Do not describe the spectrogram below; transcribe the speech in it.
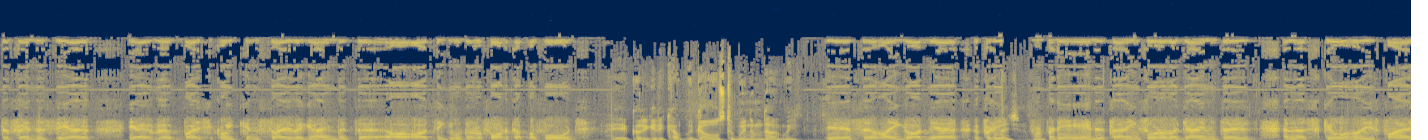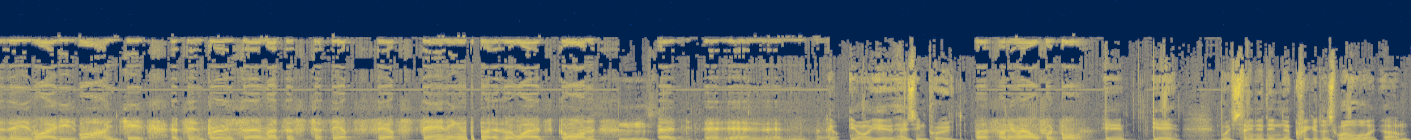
defenders, you know, you know, basically can save a game, but uh, I, I think we've got to find a couple of forwards. Yeah, got to get a couple of goals to win them, don't we? Yeah, certainly got yeah, a pretty pretty entertaining sort of a game too, and the skill of these players, these ladies, boy, geez, it's improved so much. It's just out, outstanding the, the way it's gone. Uh, uh, uh, Yeah, oh, yeah, it has improved. for female football. Yeah, yeah, we've seen it in the cricket as well. Um,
